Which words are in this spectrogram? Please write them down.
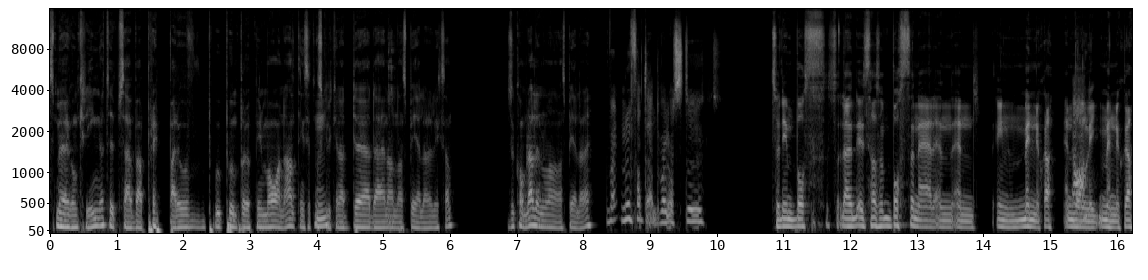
smög omkring och typ så här bara preppade och pu- pumpade upp min mana och allting så att jag Mm. skulle kunna döda en annan spelare liksom. Och så kom det aldrig någon annan spelare. Va- Nu fattar jag inte vad jag styr. Så det är en boss, alltså bossen är en, en, en människa, en Ja. vanlig människa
